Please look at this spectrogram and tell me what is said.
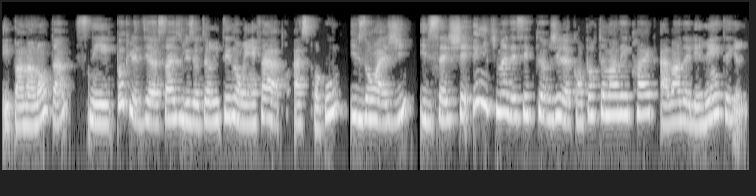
Et pendant longtemps, ce n'est pas que le diocèse ou les autorités n'ont rien fait à, ce propos, ils ont agi, il s'agissait uniquement d'essayer de corriger le comportement des prêtres avant de les réintégrer.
